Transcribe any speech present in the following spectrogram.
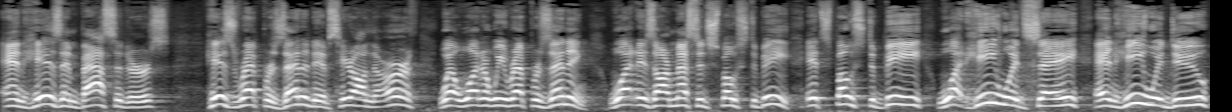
and His ambassadors his representatives here on the earth, well, what are we representing? What is our message supposed to be? It's supposed to be what he would say and he would do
